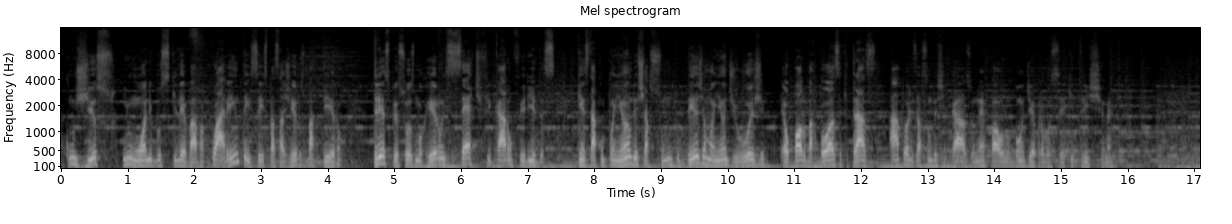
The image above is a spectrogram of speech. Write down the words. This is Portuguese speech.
com gesso em um ônibus que levava 46 passageiros bateram. Três pessoas morreram e sete ficaram feridas. Quem está acompanhando este assunto desde a manhã de hoje é o Paulo Barbosa, que traz a atualização deste caso, né, Paulo? Bom dia para você. Que triste, né?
